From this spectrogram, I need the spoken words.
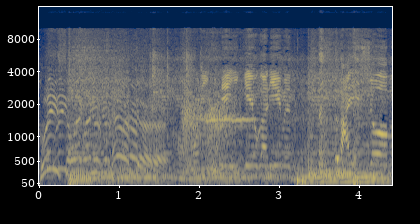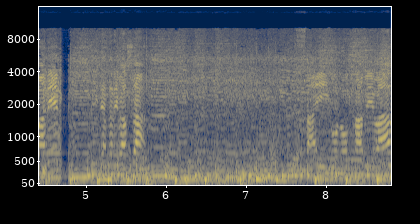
Please select your character. ここに来て池オガニウム。大将まで追い出されました。最後の壁は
